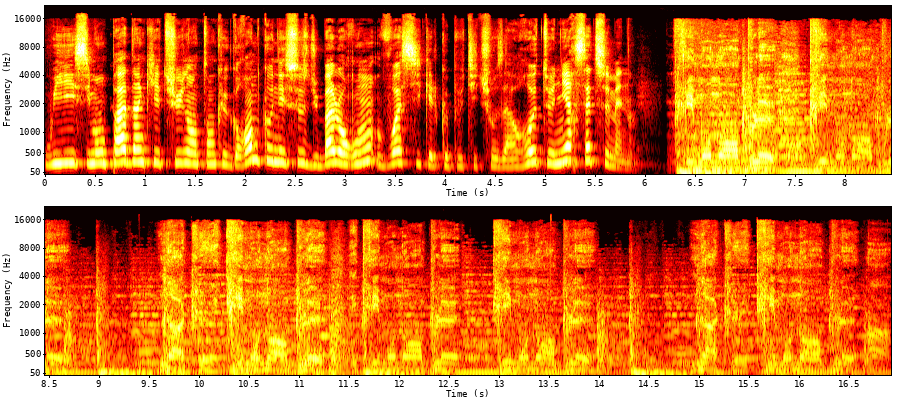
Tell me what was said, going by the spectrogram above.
Oui, Simon, pas d'inquiétude en tant que grande connaisseuse du ballon rond, voici quelques petites choses à retenir cette semaine. Écris mon nom en bleu, écris mon nom en bleu. Note-le, écris mon nom en bleu, écris mon nom en bleu, écris mon nom en bleu. Note-le, écris mon nom en bleu. Hein.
